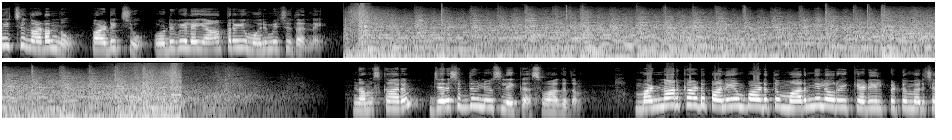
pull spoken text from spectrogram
ഒന്നിച്ചു നടന്നു പഠിച്ചു ഒടുവിലെ യാത്രയും ഒരുമിച്ചു തന്നെ. നമസ്കാരം. ജനശബ്ദം ന്യൂസിലേക്ക് സ്വാഗതം. മണ്ണാർക്കാട് പനയമ്പാടത്ത് മറിഞ്ഞ ലോറിക്കടിയിൽപ്പെട്ട് മരിച്ച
